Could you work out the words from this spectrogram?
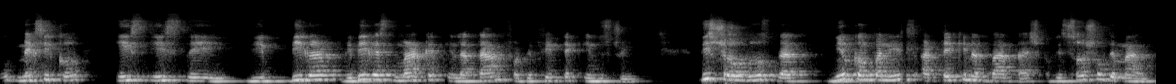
Mexico is, is the, the bigger, the biggest market in Latam for the fintech industry. This shows us that new companies are taking advantage of the social demand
